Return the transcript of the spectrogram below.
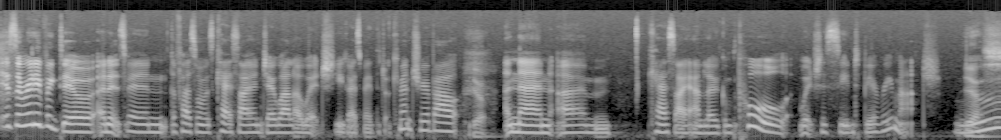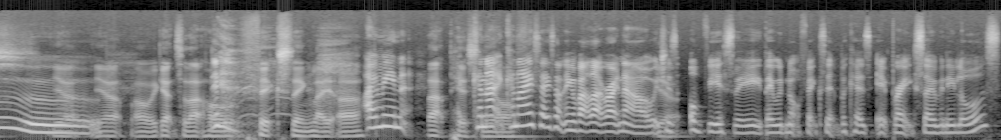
It's a really big deal, and it's been the first one was KSI and Joe Weller, which you guys made the documentary about. Yeah. and then um, KSI and Logan Paul, which is soon to be a rematch. Yes. Ooh. Yeah. Yeah. Oh, we get to that whole fix thing later. I mean, That pissed can me I off. can I say something about that right now? Which Yeah. is obviously they would not fix it because it breaks so many laws.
